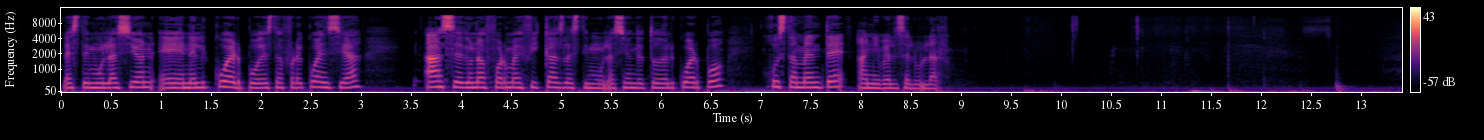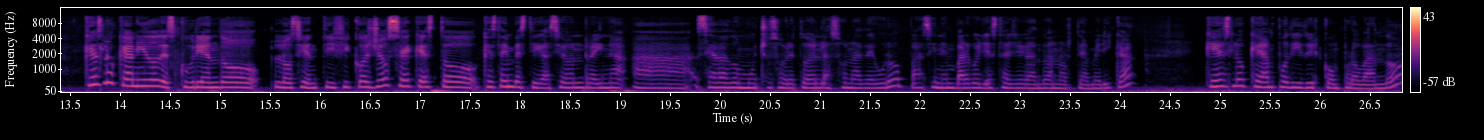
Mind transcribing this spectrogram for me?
la estimulación en el cuerpo de esta frecuencia hace de una forma eficaz la estimulación de todo el cuerpo, justamente a nivel celular. ¿Qué es lo que han ido descubriendo los científicos? Yo sé que esto, que esta investigación, Reina, se ha dado mucho, sobre todo en la zona de Europa. Sin embargo, ya está llegando a Norteamérica. ¿Qué es lo que han podido ir comprobando?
